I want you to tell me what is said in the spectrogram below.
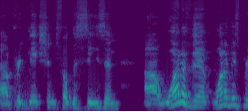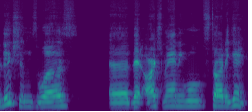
uh, predictions for the season. Uh, one of them, one of his predictions was uh, that Arch Manning will start a game.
